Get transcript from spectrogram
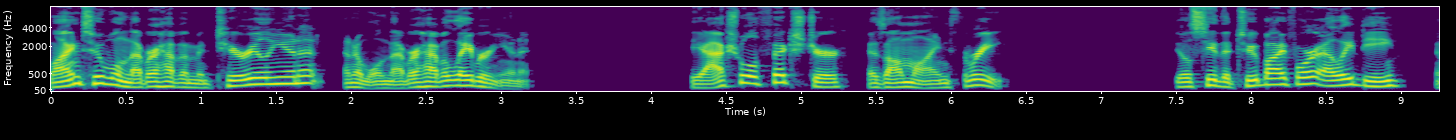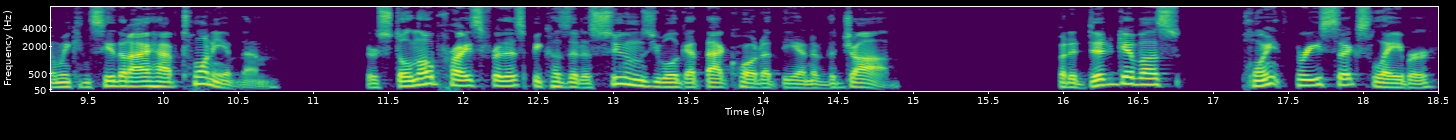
Line 2 will never have a material unit and it will never have a labor unit. The actual fixture is on line 3. You'll see the 2x4 LED and we can see that I have 20 of them. There's still no price for this because it assumes you will get that quote at the end of the job. But it did give us 0.36 labor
